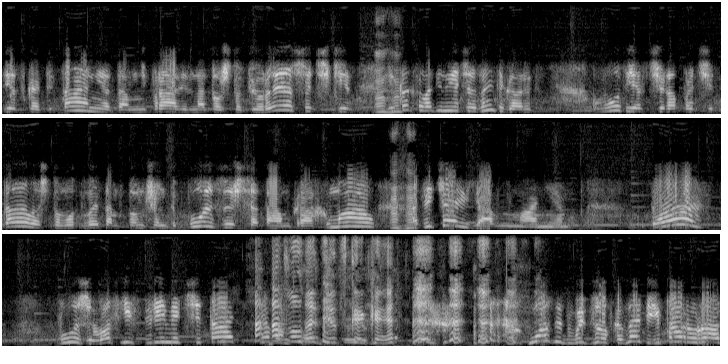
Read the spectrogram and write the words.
детское питание, там неправильно то, что пюрешечки. И Мгм. как-то в один вечер, знаете, говорит, вот я вчера прочитала, что вот в этом, в том, чем ты пользуешься, там крахмал. Мгм. Отвечаю я вниманием. Да? Боже, у вас есть время читать? Я вам Молодец какая. может быть жестко, знаете, и пару раз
